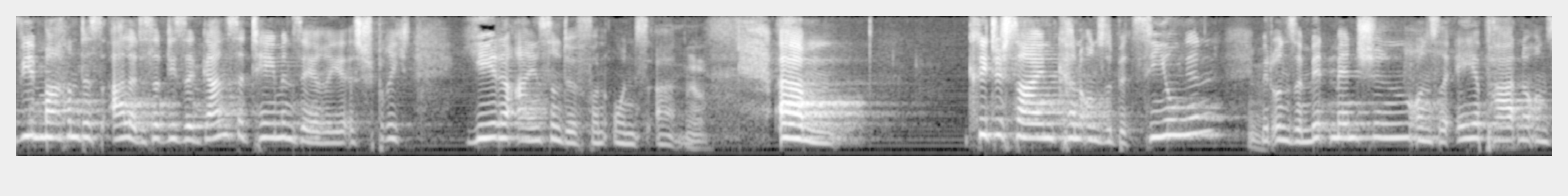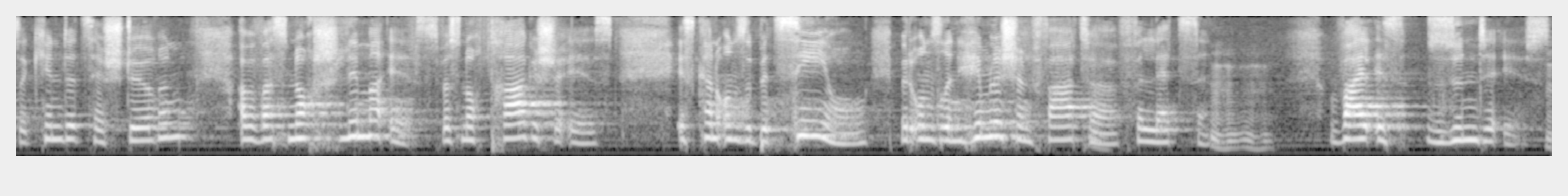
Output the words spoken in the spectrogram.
wir machen das alle. Deshalb diese ganze Themenserie, es spricht jeder Einzelne von uns an. Ja. Ähm, kritisch sein kann unsere Beziehungen hm. mit unseren Mitmenschen, unsere Ehepartner, unsere Kinder zerstören. Aber was noch schlimmer ist, was noch tragischer ist, es kann unsere Beziehung mit unserem himmlischen Vater verletzen. Mhm, mhm. Weil es Sünde ist.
